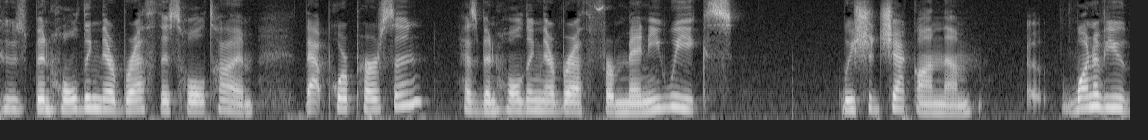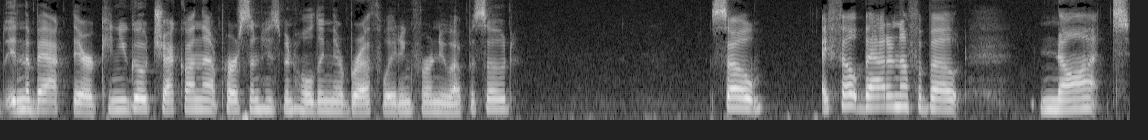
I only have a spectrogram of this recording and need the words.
who's been holding their breath this whole time. That poor person has been holding their breath for many weeks we should check on them. One of you in the back there, can you go check on that person who's been holding their breath waiting for a new episode? So, I felt bad enough about not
